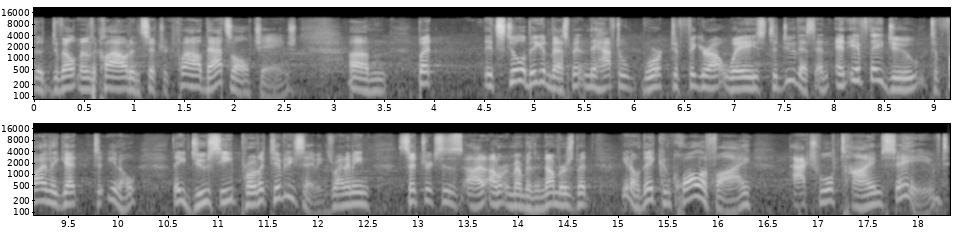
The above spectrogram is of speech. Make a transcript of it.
the development of the cloud and Citrix Cloud, that's all changed. Um, but it's still a big investment and they have to work to figure out ways to do this. And, and if they do, to finally get to, you know, they do see productivity savings, right? I mean, Citrix is, I, I don't remember the numbers, but you know, they can qualify actual time saved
